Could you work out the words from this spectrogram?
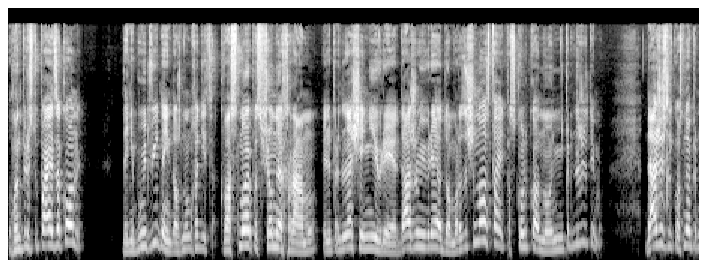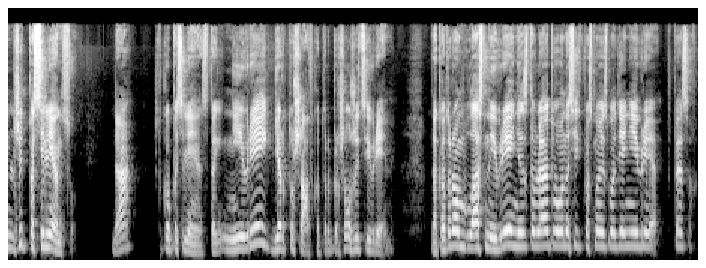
Он приступает законы. Да не будет видно, не должно находиться. Квасное, посвященное храму, или принадлежащее не еврея, даже у еврея дома, разрешено оставить, поскольку оно не принадлежит ему. Даже если квасное принадлежит поселенцу, да, что такое поселенец? Это не еврей Гертушав, который пришел жить с евреями, на котором властные евреи не заставляют его носить квасное из еврея в Песах.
